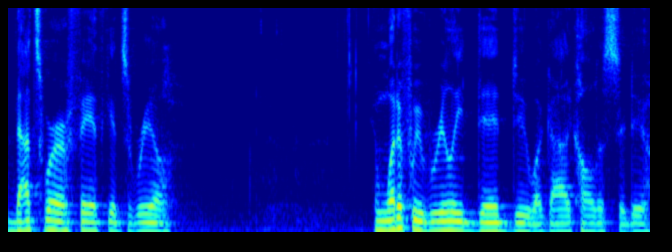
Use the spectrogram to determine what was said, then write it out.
That's where our faith gets real. And what if we really did do what God called us to do?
